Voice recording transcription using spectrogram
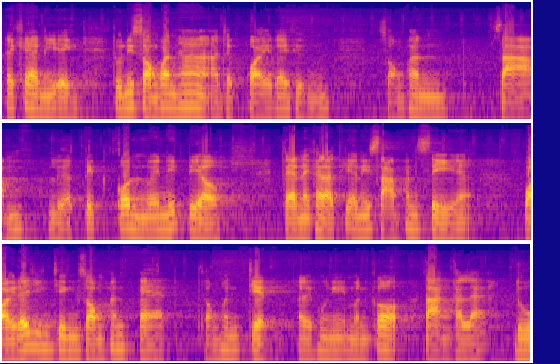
ได้แค่นี้เอง ตัวนี้ 2,500 อาจจะปล่อยได้ถึง 2,003 เหลือติดก้นไว้นิดเดียว แต่ในขณะที่อันนี้ 3,004เนี่ยปล่อยได้จริง ๆ 2,008 2,007 อะไรพวกนี้มันก็ต่างกันแล้ว ดู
